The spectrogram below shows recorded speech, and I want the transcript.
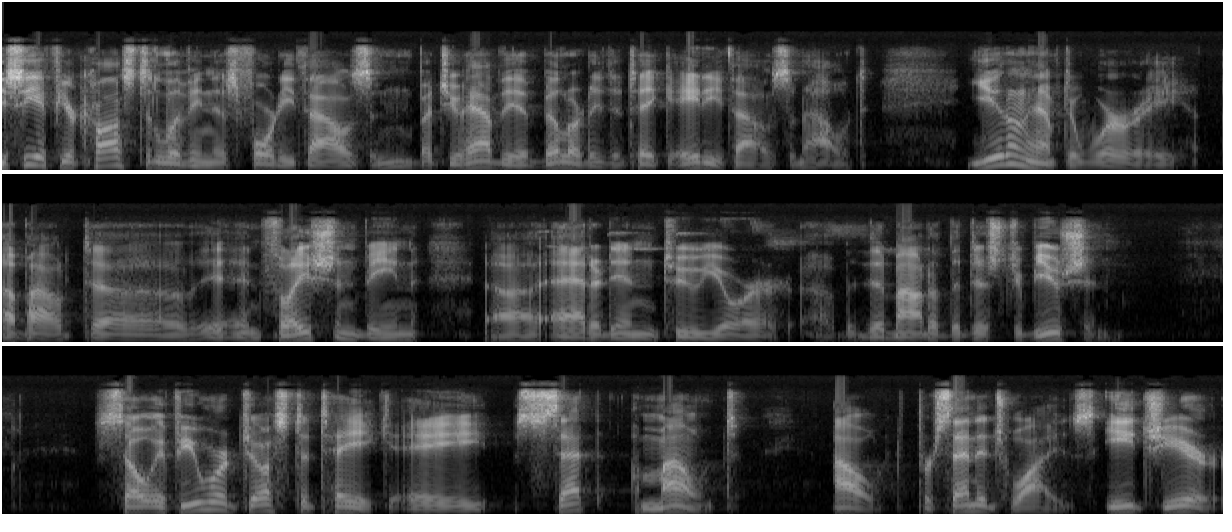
You see, if your cost of living is forty thousand, but you have the ability to take eighty thousand out, you don't have to worry about uh, inflation being uh, added into your uh, the amount of the distribution. So, if you were just to take a set amount out percentage wise each year,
